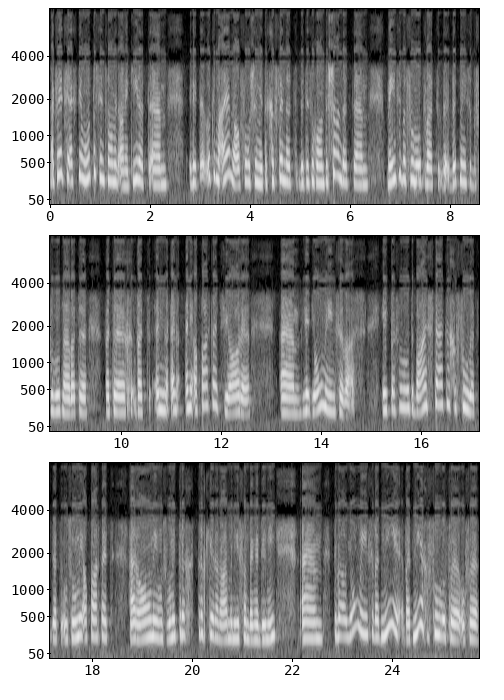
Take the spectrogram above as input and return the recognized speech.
Ek weet sê ek stem 100% saam met Annetjie dat ehm um, ek weet ook in my eie navorsing het ek gevind dat dit is nogal interessant dat ehm um, mense byvoorbeeld wat wit mense byvoorbeeld nou wat 'n eh, wat 'n eh, wat in in in die apartheidsjare ehm um, weet jong mense was het byvoorbeeld 'n baie sterker gevoel dat dat ons wil nie apartheid herhaal nie ons wil nie terug terugkeer na daai manier van dinge doen nie. Ehm um, terwyl jong mense wat nie wat nie 'n gevoel of 'n of 'n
